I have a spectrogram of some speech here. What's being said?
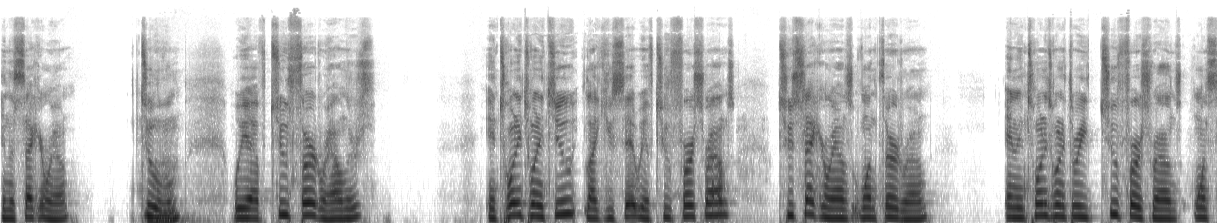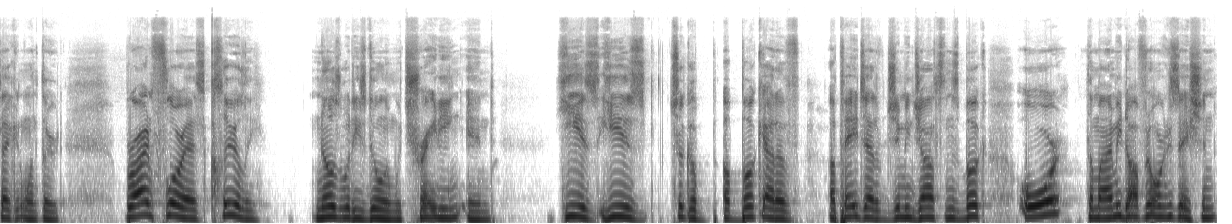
in the second round, 2 of mm-hmm. them. We have two third rounders. In 2022, like you said, we have two first rounds, two second rounds, one third round. And in 2023, two first rounds, one second, one third. Brian Flores clearly knows what he's doing with trading, and he is he is took a, a book out of a page out of Jimmy Johnson's book or the Miami Dolphin organization.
